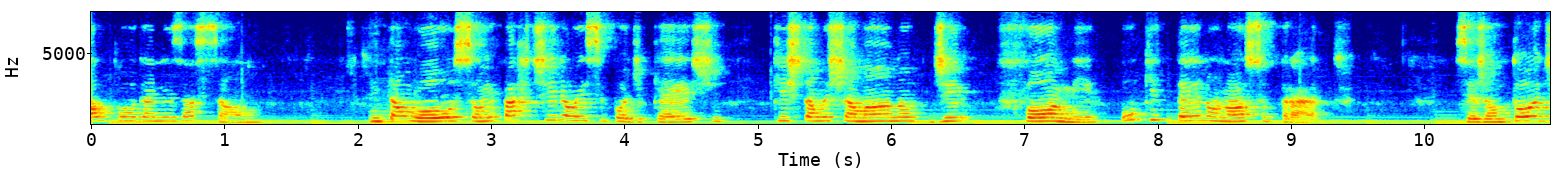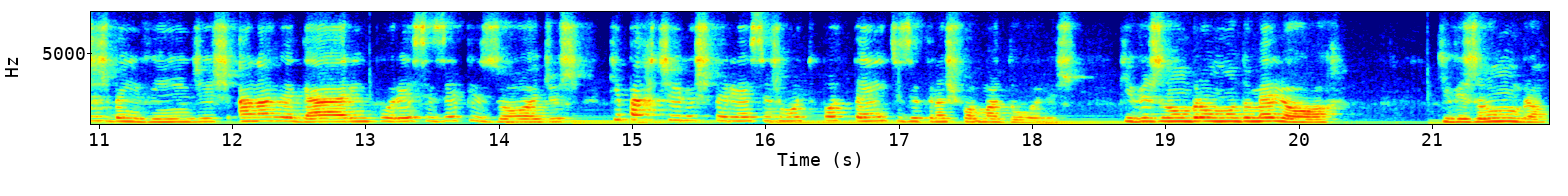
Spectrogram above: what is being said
auto-organização. Então, ouçam e partilham esse podcast que estamos chamando de Fome, o que tem no nosso prato. Sejam todos bem-vindos a navegarem por esses episódios que partilham experiências muito potentes e transformadoras, que vislumbram um mundo melhor, que vislumbram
